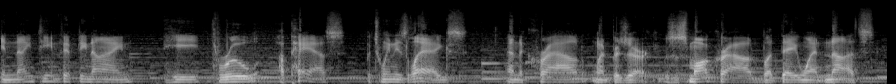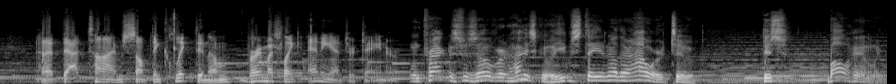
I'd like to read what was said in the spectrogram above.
In 1959, he threw a pass between his legs, and the crowd went berserk. It was a small crowd, but they went nuts. And at that time, something clicked in him, very much like any entertainer. When practice was over at high school, he would stay another hour or two, just ball handling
